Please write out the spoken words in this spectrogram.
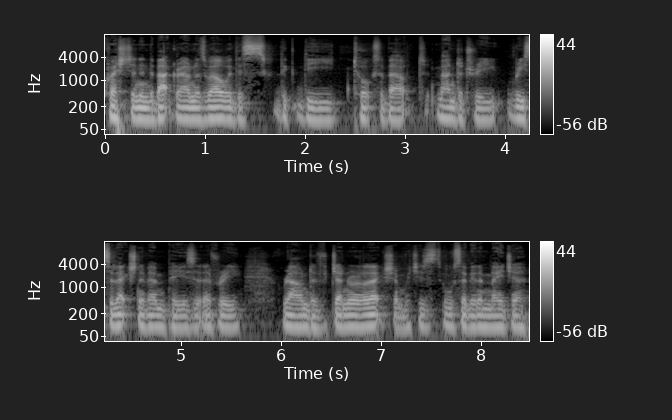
question in the background as well with this the, the talks about mandatory reselection of MPs at every round of general election, which has also been a major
